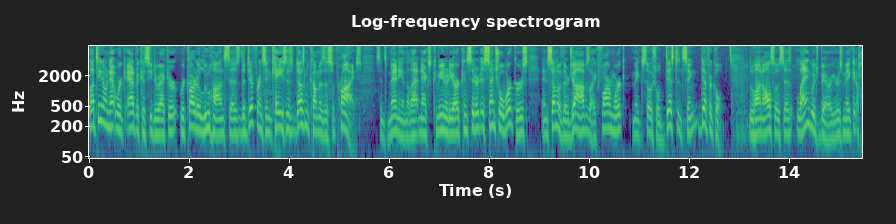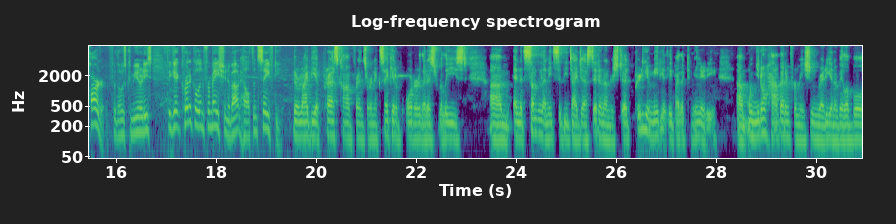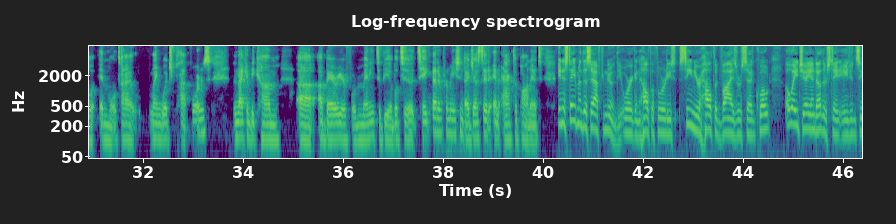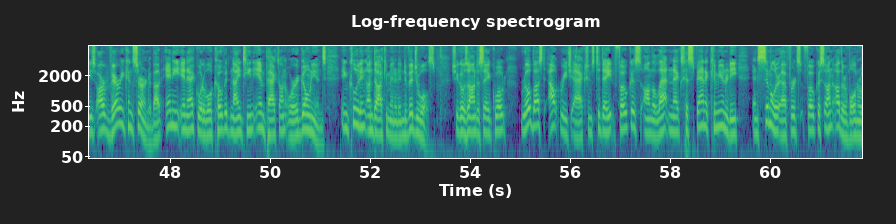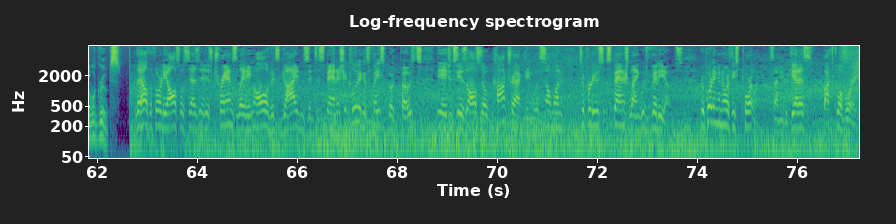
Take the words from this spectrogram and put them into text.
Latino Network Advocacy Director Ricardo Lujan says the difference in cases doesn't come as a surprise, since many in the Latinx community are considered essential workers, and some of their jobs, like farm work, make social distancing difficult. Lujan also says language barriers make it harder for those communities to get critical information about health and safety. There might be a press conference or an executive order that is released um, and it's something that needs to be digested and understood pretty immediately by the community. Um, when you don't have that information ready and available in multi language platforms, then that can become uh, a barrier for many to be able to take that information, digest it, and act upon it. In a statement this afternoon, the Oregon Health Authority's senior health advisor said, quote, OHA and other state agencies are very concerned about any inequitable COVID-19 impact on Oregonians, including undocumented individuals. She goes on to say, quote, robust outreach actions to date focus on the Latinx Hispanic community and similar efforts focus on other vulnerable groups. The health authority also says it is translating all of its guidance into Spanish, including its Facebook posts. The agency is also contracting with someone to produce Spanish language videos. Reporting in Northeast Portland, Simon Gutierrez, Fox 12 Oregon.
